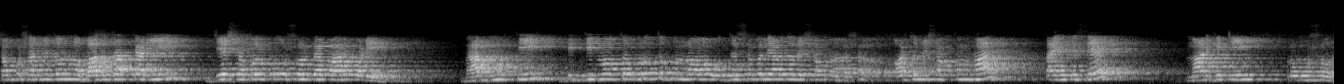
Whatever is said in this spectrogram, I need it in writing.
সম্প্রসারণের জন্য বাজারজাতকারী যে সকল কৌশল ব্যবহার করে ভাবমূর্তি বৃদ্ধির মতো গুরুত্বপূর্ণ উদ্দেশ্যগুলি অর্জনে অর্জনে সক্ষম হয়, তাই হতেছে মার্কেটিং, প্রমোশন।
